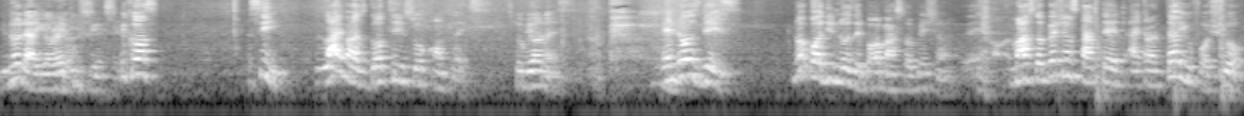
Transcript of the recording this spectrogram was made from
you know that you're already fixed. Because see, life has gotten so complex, to be honest. In those days, nobody knows about masturbation. Eh, Masturbation started, I can tell you for sure,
